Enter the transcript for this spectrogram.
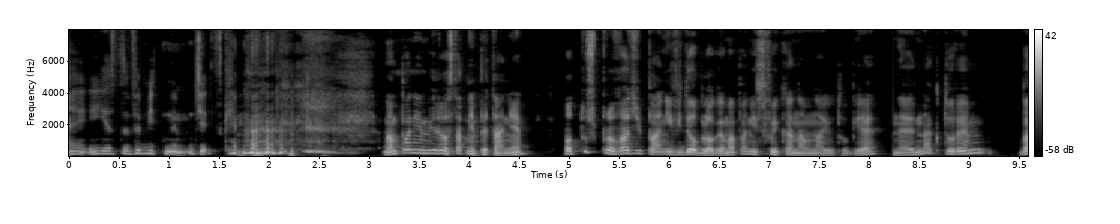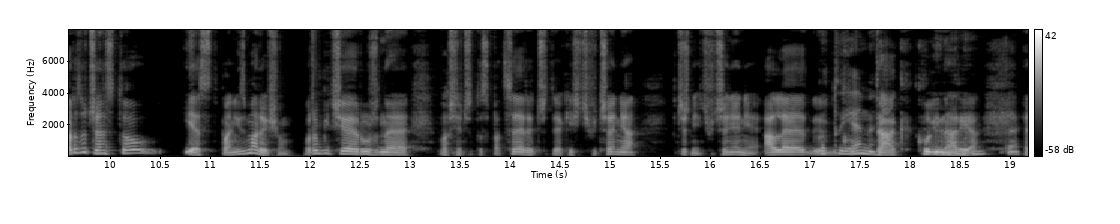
e, jest wybitnym dzieckiem. Mhm. Mam Pani Emilio ostatnie pytanie. Otóż prowadzi Pani wideobloga, ma Pani swój kanał na YouTubie, e, na którym bardzo często jest pani z Marysią. Robicie różne, właśnie czy to spacery, czy to jakieś ćwiczenia. Chociaż nie, ćwiczenia nie, ale. Gotujemy. Ku, tak, kulinaria. tak. E,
